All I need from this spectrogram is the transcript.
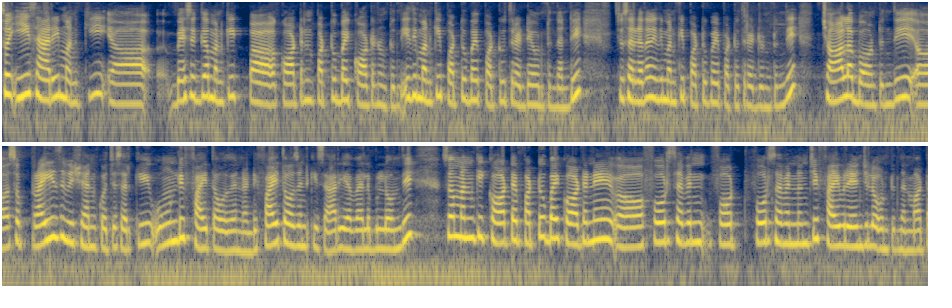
సో ఈ శారీ మనకి బేసిక్గా మనకి కాటన్ పట్టు బై కాటన్ ఉంటుంది. ఇది మనకి పట్టు బై పట్టు థ్రెడ్డే ఉంటుందండి. చూసారు కదా ఇది మనకి పట్టు బై పట్టు థ్రెడ్ ఉంటుంది. చాలా బాగుంటుంది. సో ప్రైస్ విషయానికి వచ్చేసరికి ఓన్లీ ఫైవ్ థౌజండ్ అండి. ఫైవ్ థౌజండ్కి శారీ అవైలబుల్లో ఉంది. సో మనకి కాటన్ పట్టు బై కాటనే four seven four four seven నుంచి ఫైవ్ రేంజ్లో ఉంటుందన్నమాట.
